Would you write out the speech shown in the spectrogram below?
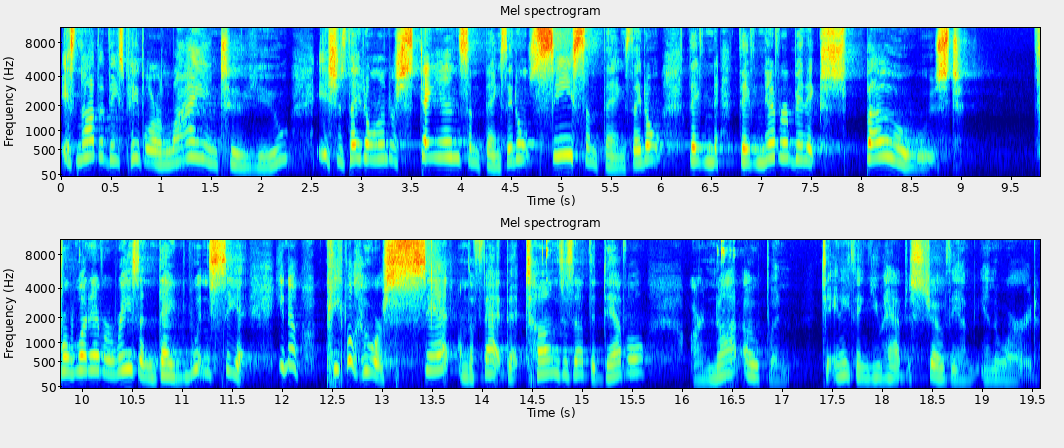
It's not that these people are lying to you. It's just they don't understand some things. They don't see some things. They don't, they've, they've never been exposed for whatever reason. They wouldn't see it. You know, people who are set on the fact that tongues is of the devil are not open to anything you have to show them in the Word.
